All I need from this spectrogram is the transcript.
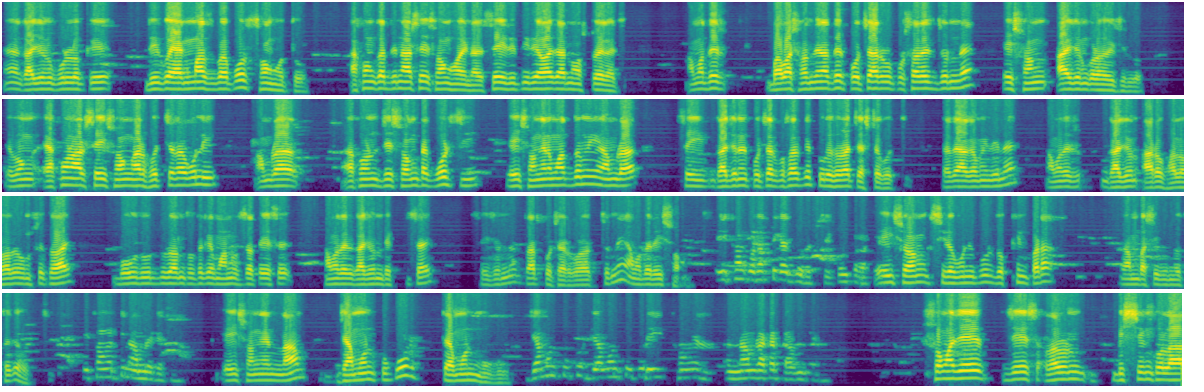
হ্যাঁ গাজন উপলক্ষে দীর্ঘ এক মাস ব্যাপক সং হতো। এখনকার দিনে আর সেই সং হয় না, সেই রীতি রেওয়াজ আর নষ্ট হয়ে গেছে। আমাদের বাবা শান্তিনাথের প্রচার ও প্রসারের জন্য এই সং আয়োজন করা হয়েছিল। এবং এখন আর সেই সং আর হচ্ছে না বলি আমরা এখন যে সংটা করছি, এই সঙ্গের মাধ্যমেই আমরা সেই গাজনের প্রচার প্রসারকে তুলে ধরার চেষ্টা করছি। যাতে আগামী দিনে আমাদের গাজন আরও ভালোভাবে অনুষ্ঠিত হয়, বহু দূর দূরান্ত থেকে মানুষ যাতে এসে আমাদের গাজন দেখতে চায় সেই জন্য তার প্রচার করার জন্য আমাদের এই সং এই সং কোথা থেকে আজকে হচ্ছে? কোন পাড়া এই সং শিরোমণিপুর দক্ষিণপাড়া গ্রামবাসী বৃন্দ থেকে হচ্ছে। এই সঙ্গের কি নাম রেখেছে এই সঙ্গের নাম যেমন কুকুর তেমন মুগুর। যেমন কুকুর যেমন কুকুর এই সঙ্গের নাম রাখার কারণ কেন সমাজের যে সাধারণ বিশৃঙ্খলা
